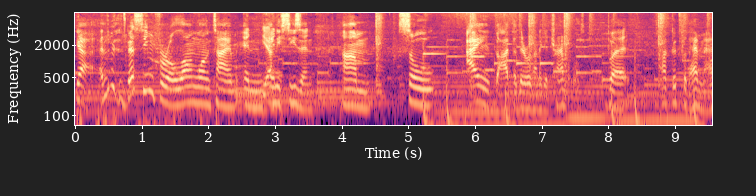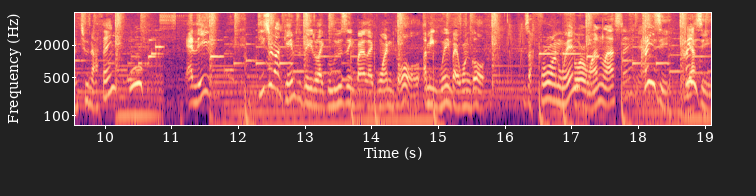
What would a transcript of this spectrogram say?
yeah, and the best team for a long, long time in Yeah. any season. Um, so I thought that they were going to get trampled, but fuck, good for them, man. Two nothing, and they. These are not games that they like losing by like one goal. I mean, winning by one goal. It was a four-one win. Four one last night. Yeah. Crazy, crazy.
